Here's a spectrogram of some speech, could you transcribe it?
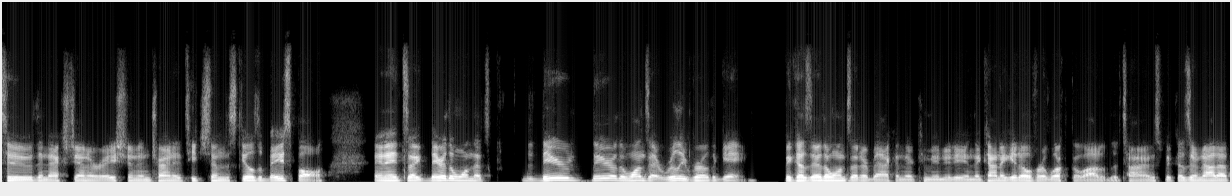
to the next generation and trying to teach them the skills of baseball. And it's like they're the one that's they're they're the ones that really grow the game because they're the ones that are back in their community and they kind of get overlooked a lot of the times because they're not at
